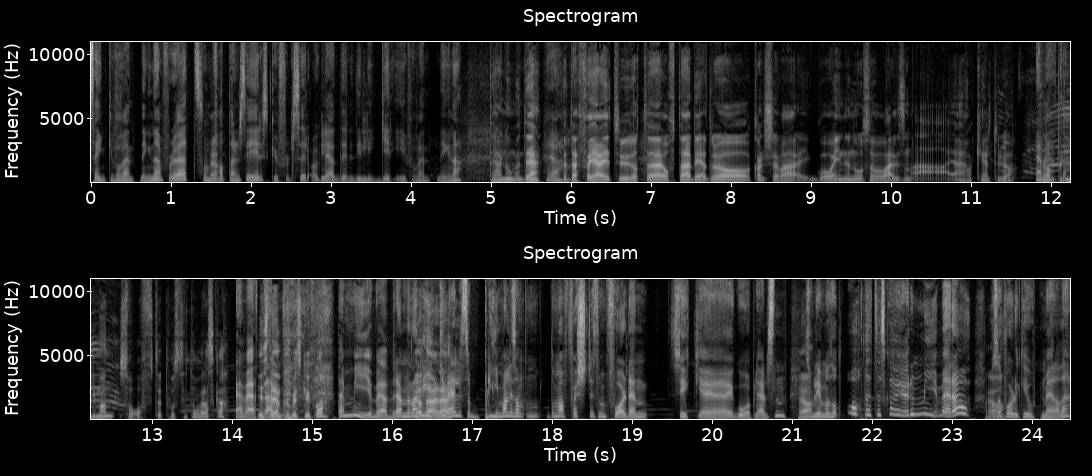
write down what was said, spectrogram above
senke forventningene. For du vet, som Ja. fattern sier, skuffelser og gleder, de ligger i forventningene. Det er noe med det. Ja. Det er derfor jeg tror at det ofte er bedre å kanskje være, gå inn i noe så være litt sånn Nei, jeg har ikke helt trua. For da blir man så ofte positivt overraska. Er- Istedenfor å bli skuffa. Det er mye bedre, men Ja, allikevel så blir man liksom Når man først liksom får den syke, gode opplevelsen, Ja. så blir man sånn Å, dette skal jeg gjøre mye mer av! Og så får du ikke gjort mer av det.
